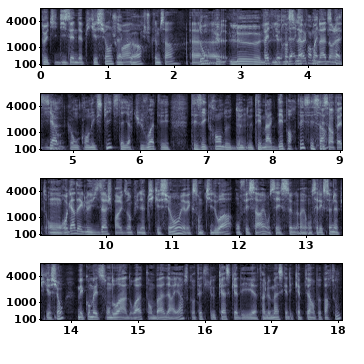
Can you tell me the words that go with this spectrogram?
petite dizaine d'applications, je crois, quelque chose comme ça. Euh, Donc le, en fait, le- l'informatique la spatiale qu'on qu'on explique, c'est-à-dire tu vois tes, tes écrans de, de, Mm. de tes Mac déportés, c'est ça C'est ça en fait. On regarde avec le visage par exemple une application et avec son petit doigt, on fait ça et on sélectionne, on sélectionne l'application, mais qu'on mette son doigt à droite, en bas, derrière, parce qu'en fait le casque a des, enfin le masque a des capteurs un peu partout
